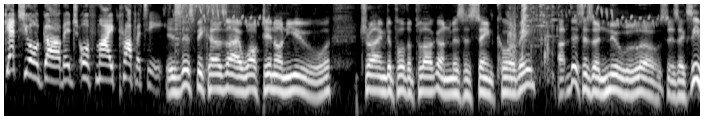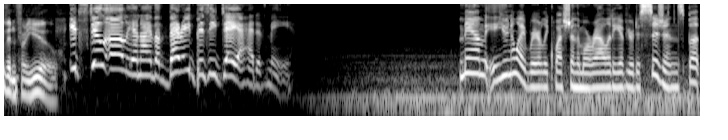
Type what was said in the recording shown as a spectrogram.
get your garbage off my property. Is this because I walked in on you trying to pull the plug on Mrs. St. Corby? Uh, this is a new low, Zizix, even for you. It's still early, and I have a very busy day ahead of me. Ma'am, you know I rarely question the morality of your decisions, but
